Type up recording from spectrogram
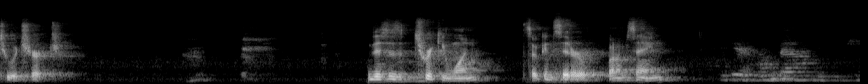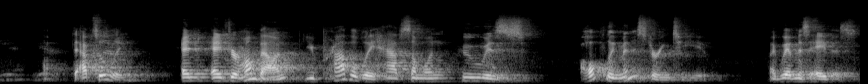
to a church? This is a tricky one, so consider what I'm saying. If you're homebound you can't, yeah. Absolutely. And, and if you're homebound, you probably have someone who is hopefully ministering to you. Like we have Miss Avis.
